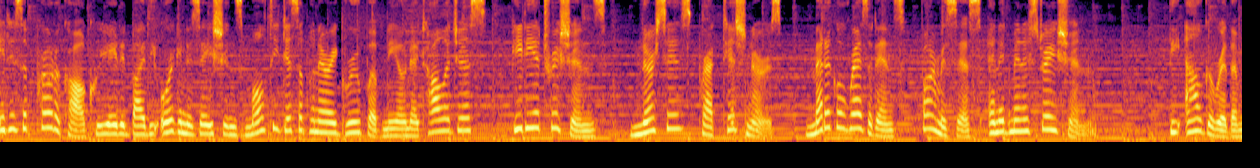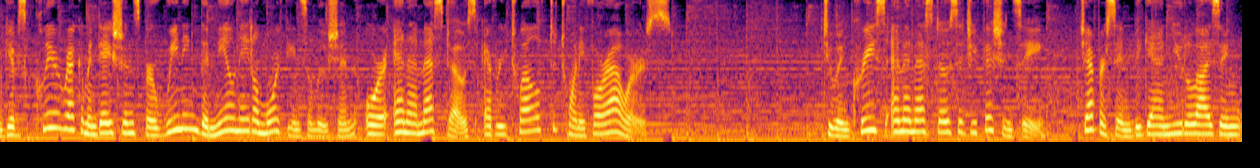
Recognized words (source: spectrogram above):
It is a protocol created by the organization's multidisciplinary group of neonatologists, pediatricians, nurses, practitioners, medical residents, pharmacists, and administration. The algorithm gives clear recommendations for weaning the neonatal morphine solution, or NMS dose, every 12 to 24 hours. To increase NMS dosage efficiency, Jefferson began utilizing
